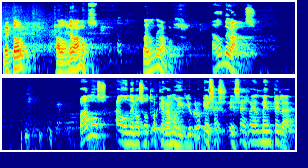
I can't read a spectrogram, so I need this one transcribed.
Rector, ¿a dónde vamos? ¿A dónde vamos? ¿A dónde vamos? Vamos a donde nosotros querramos ir. Yo creo que esa es, esa es realmente la,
